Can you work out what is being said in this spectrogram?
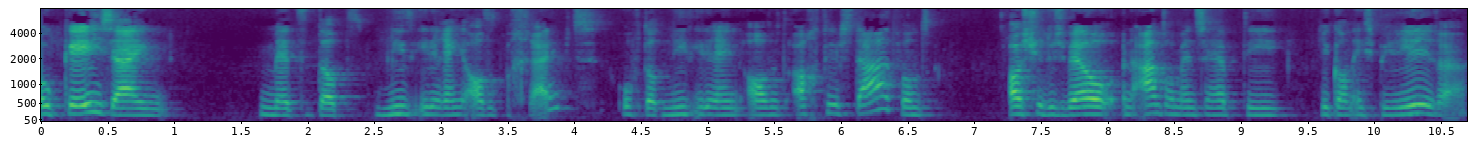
oké zijn met dat niet iedereen je altijd begrijpt. Of dat niet iedereen altijd achter je staat. Want als je dus wel een aantal mensen hebt die je kan inspireren,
